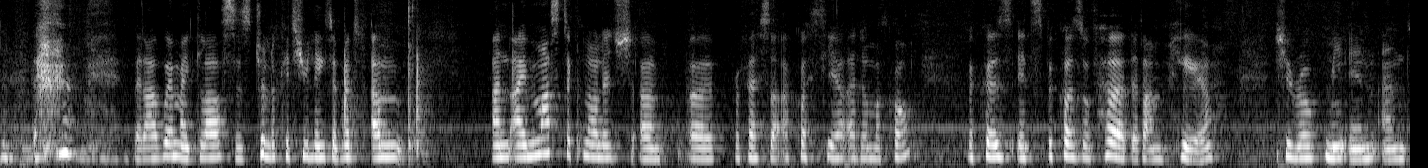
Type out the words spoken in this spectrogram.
but I'll wear my glasses to look at you later. But um, and I must acknowledge um, uh, Professor Akosua Adomako because it's because of her that I'm here. She roped me in, and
